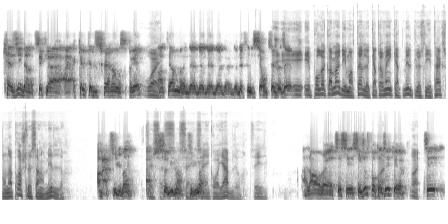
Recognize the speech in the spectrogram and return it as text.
quasi identique là, à, à quelques différences près Ouais. en termes de, de, de, de, finition. Tu sais, je veux dire, Et, pour le commun des mortels, le 84 000 plus les taxes, on approche le 100 000. là. ah ben absolument. Absolument, C'est incroyable, là. Alors, euh, tu sais, c'est- juste pour te Ouais. dire que, Ouais. tu sais,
